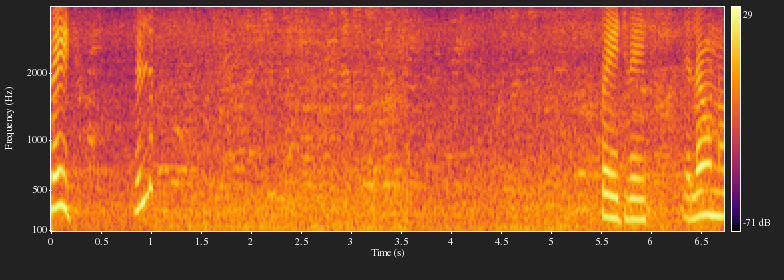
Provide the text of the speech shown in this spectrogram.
వెయిట్. వెళ్ళు. Wait wait. ఎలా ఉన్నావు?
